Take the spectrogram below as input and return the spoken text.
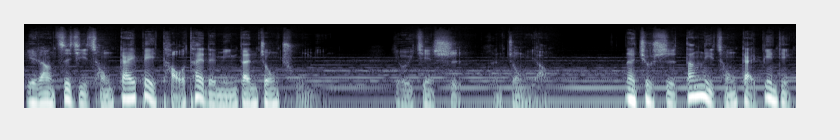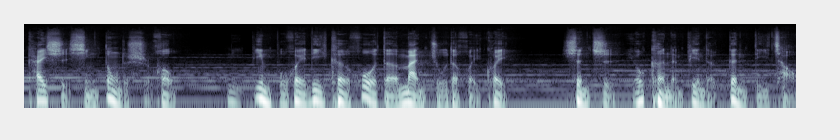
也让自己从该被淘汰的名单中除名。有一件事很重要，那就是当你从改变点开始行动的时候，你并不会立刻获得满足的回馈，甚至有可能变得更低潮。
